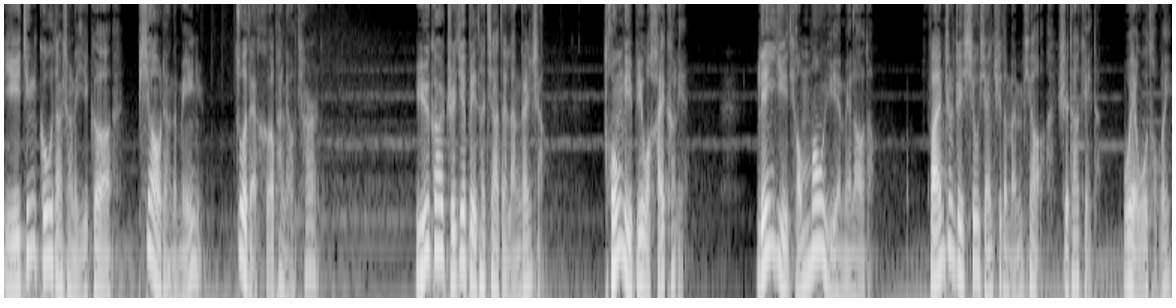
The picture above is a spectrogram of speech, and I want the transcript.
已经勾搭上了一个漂亮的美女，坐在河畔聊天了。鱼竿直接被他架在栏杆上，桶里比我还可怜。连一条猫鱼也没捞到，反正这休闲区的门票是他给的，我也无所谓。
